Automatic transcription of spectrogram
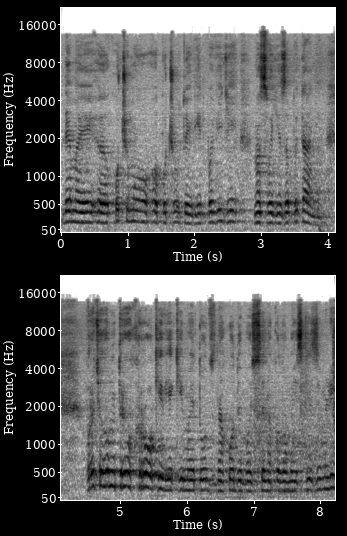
де ми е, хочемо почути відповіді на свої запитання. Протягом трьох років, які ми тут знаходимося на Коломийській землі,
